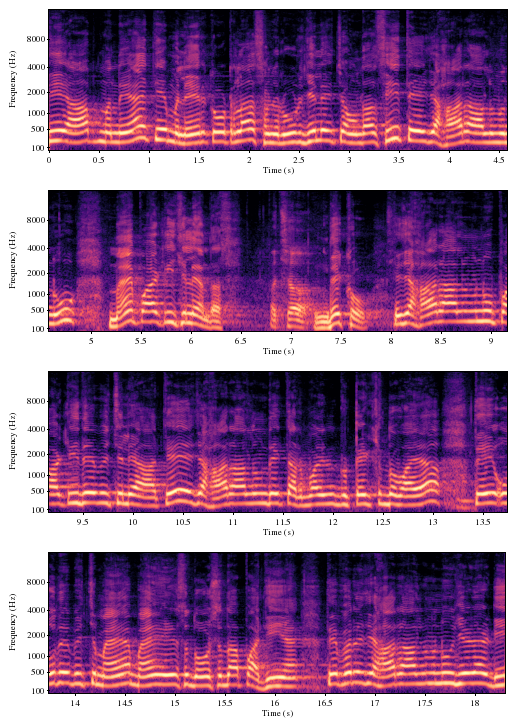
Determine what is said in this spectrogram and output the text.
ਇਹ ਆਪ ਮੰਨਿਆ ਕਿ ਮਲੇਰਕੋਟਲਾ ਸੰਗਰੂਰ ਜ਼ਿਲ੍ਹੇ ਚ ਆਉਂਦਾ ਸੀ ਤੇ ਜਹਾਰ ਆਲਮ ਨੂੰ ਮੈਂ ਪਾਰਟੀ ਚ ਲਿਆਂਦਾ ਸੀ। ਅੱਛਾ। ਦੇਖੋ ਇਜ਼ਹਾਰ ਆਲਮ ਨੂੰ ਪਾਰਟੀ ਦੇ ਵਿੱਚ ਲਿਆ ਕੇ ਇਜ਼ਹਾਰ ਆਲਮ ਦੇ ਘਰ ਵਾਲੇ ਨੂੰ ਟਿਕਟ ਦਵਾਇਆ, ਤੇ ਉਹਦੇ ਵਿੱਚ ਮੈਂ ਮੈਂ ਇਸ ਦੋਸ਼ ਦਾ ਭਾਜੀ ਹਾਂ। ਤੇ ਫਿਰ ਇਜ਼ਹਾਰ ਆਲਮ ਨੂੰ ਜਿਹੜਾ ਡੀ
